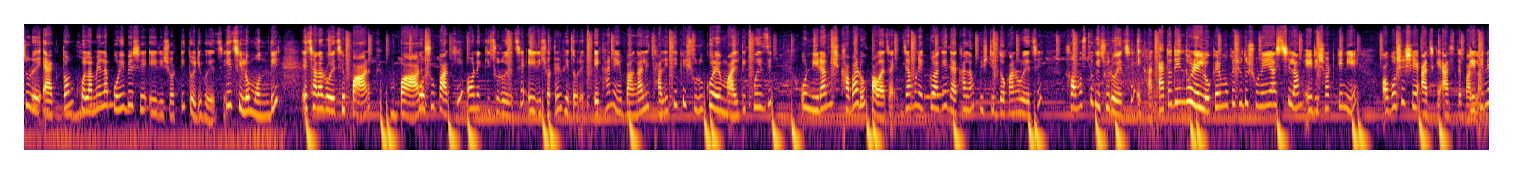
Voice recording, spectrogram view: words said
জুড়ে একদম খোলামেলা পরিবেশে এই রিসর্টটি তৈরি হয়েছে। এই ছিল মন্দির। এছাড়া রয়েছে পার্ক, বার, পশু পাখি, অনেক কিছু রয়েছে এই রিসর্টের ভেতরে। এখানে বাঙালি থালি থেকে শুরু করে মাল্টি কুইজিন ও নিরামিষ খাবারও পাওয়া যায়। যেমন একটু আগে দেখালাম, মিষ্টির দোকান রয়েছে, সমস্ত কিছু রয়েছে এখানে। এতদিন ধরে লোকের মুখে শুধু শুনেই আসছিলাম এই রিসর্টকে নিয়ে। অবশেষে আজকে আসতে পারি যেদিনে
